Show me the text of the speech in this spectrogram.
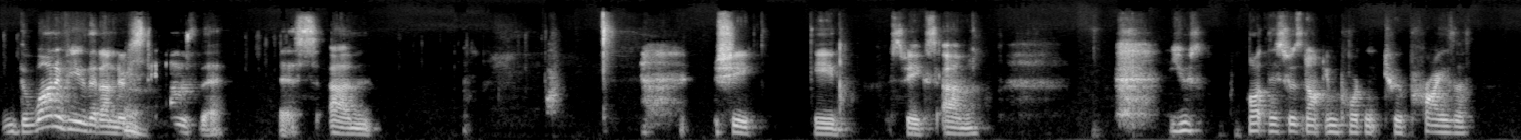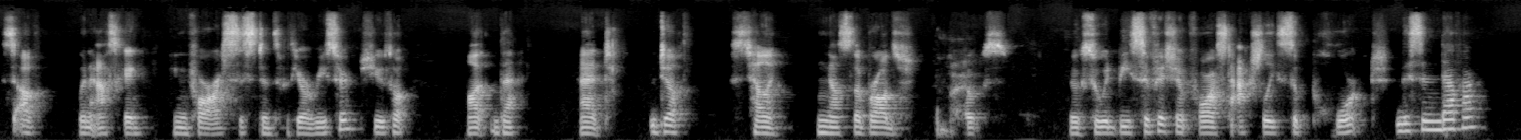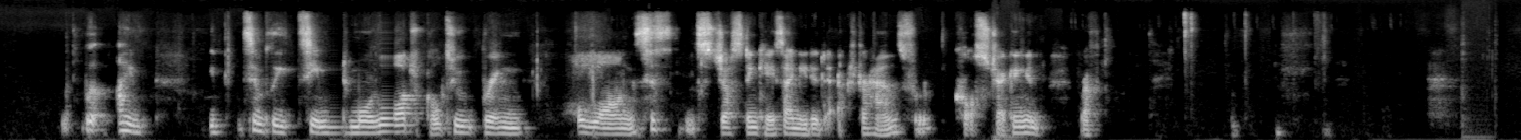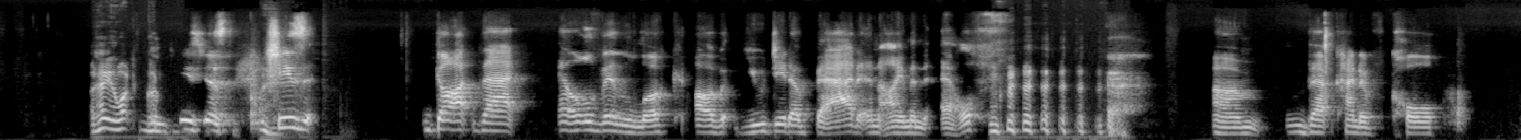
the one of you that understands the, this, um, she, he speaks. Um, you thought this was not important to apprise us of when asking for assistance with your research. You thought that at just telling us the broad strokes so would be sufficient for us to actually support this endeavor. But I it simply seemed more logical to bring along assistance just in case I needed extra hands for cross checking and ref. I tell you what, she's just she's got that elven look of you did a bad and I'm an elf. um, that kind of cold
